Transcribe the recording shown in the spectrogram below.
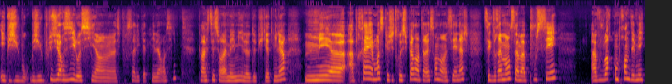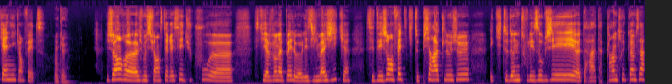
Et puis, j'ai eu, bon, j'ai eu plusieurs îles aussi. hein, C'est pour ça les 4000 heures aussi. Pas rester sur la même île depuis 4000 heures. Mais euh, après, moi, ce que j'ai trouvé super intéressant dans la CNH, c'est que vraiment, ça m'a poussé à vouloir comprendre des mécaniques en fait. Ok. Genre, euh, je me suis intéressée du coup, euh, ce qu'il y avait, on appelle euh, les îles magiques. C'est des gens en fait qui te piratent le jeu et qui te donnent tous les objets. euh, t'as, t'as plein de trucs comme ça.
